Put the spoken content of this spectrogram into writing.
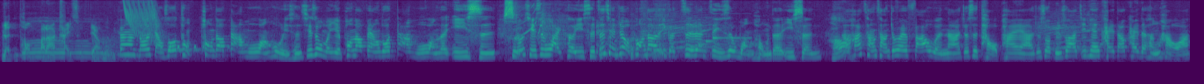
忍痛把他开除掉了。刚刚都讲说碰碰到大魔王护理师，其实我们也碰到非常多大魔王的医师，尤其是外科医师。之前就有碰到一个自认自己是网红的医生，然后他常常就会发文啊，就是讨拍啊，就说比如说他今天开刀开得很好啊，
